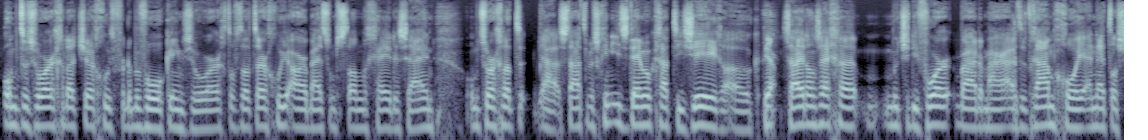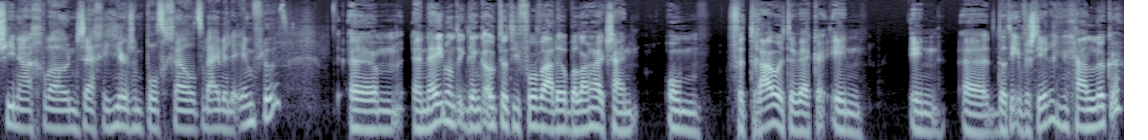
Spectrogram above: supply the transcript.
Om te zorgen dat je goed voor de bevolking zorgt. Of dat er goede arbeidsomstandigheden zijn. Om te zorgen dat ja, staten misschien iets democratiseren ook. Zou je dan zeggen, moet je die voorwaarden maar uit het raam gooien en net als China gewoon zeggen: hier is een pot geld, wij willen Um, en nee, want ik denk ook dat die voorwaarden heel belangrijk zijn om vertrouwen te wekken in, in uh, dat die investeringen gaan lukken.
